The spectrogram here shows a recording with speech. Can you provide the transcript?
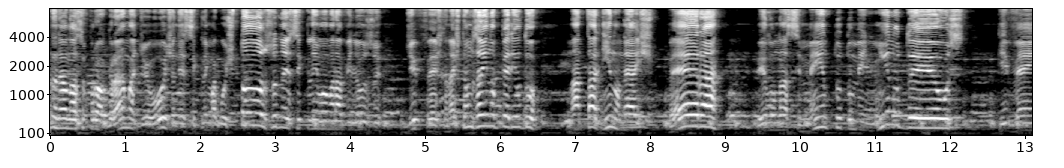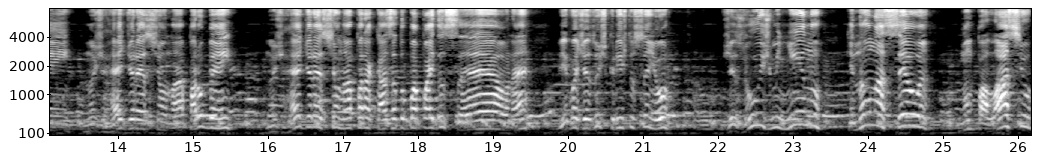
E Iniciando né, o nosso programa de hoje, nesse clima gostoso, nesse clima maravilhoso de festa. Nós estamos aí no período natalino, né? A espera pelo nascimento do menino Deus que vem nos redirecionar para o bem, nos redirecionar para a casa do Papai do Céu, né? Viva Jesus Cristo, Senhor! Jesus, menino que não nasceu num palácio,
